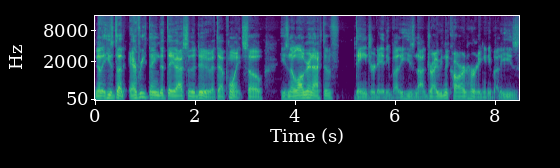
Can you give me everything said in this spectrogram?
You know, he's done everything that they've asked him to do at that point. So he's no longer an active danger to anybody. He's not driving the car and hurting anybody. He's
